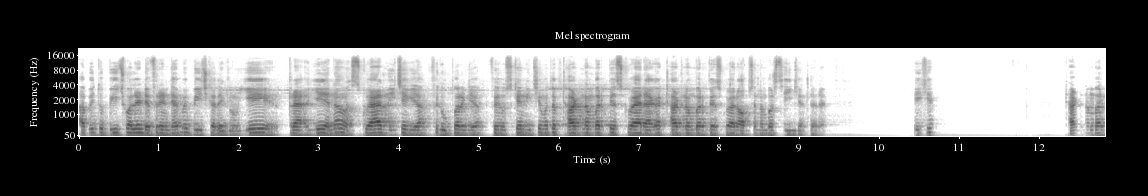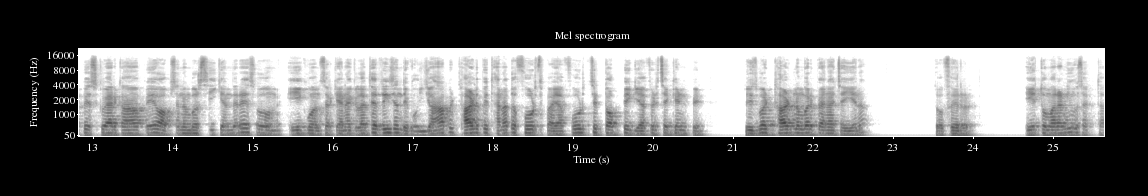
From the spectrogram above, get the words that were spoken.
अभी तो बीच वाले डिफरेंट है, मैं बीच का देख लूँ। ये ये है ना स्क्वायर नीचे गया, फिर ऊपर गया, फिर उसके नीचे मतलब थर्ड नंबर पे स्क्वायर आएगा थर्ड नंबर पे स्क्वायर ऑप्शन नंबर सी के अंदर है। ठीक है? थर्ड नंबर पे स्क्वायर कहाँ पे ऑप्शन नंबर सी के अंदर है। सो हम एक आंसर कहना गलत है। रीजन देखो, यहाँ पे थर्ड पे था ना तो फोर्थ पे आया। फोर्थ से टॉप पे गया, फिर सेकंड पे। तो इस बार थर्ड नंबर पे आना चाहिए ना। तो फिर ए तो हमारा नहीं हो सकता।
